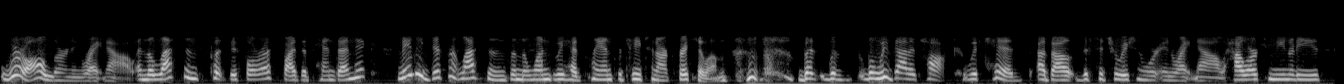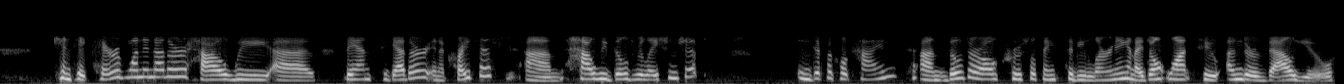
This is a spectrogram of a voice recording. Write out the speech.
we're all learning right now. And the lessons put before us by the pandemic may be different lessons than the ones we had planned to teach in our curriculum. but with, but we've got to talk with kids about the situation we're in right now, how our communities can take care of one another, how we uh, band together in a crisis, um, how we build relationships in difficult times. Um, those are all crucial things to be learning, and I don't want to undervalue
